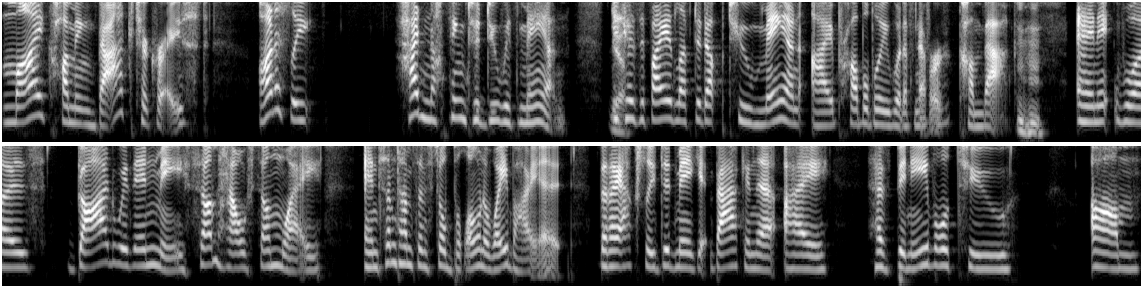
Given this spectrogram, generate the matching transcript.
my coming back to Christ honestly had nothing to do with man. Yeah. because if I had left it up to man I probably would have never come back. And it was God within me somehow some way and sometimes I'm still blown away by it that I actually did make it back and that I have been able to um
